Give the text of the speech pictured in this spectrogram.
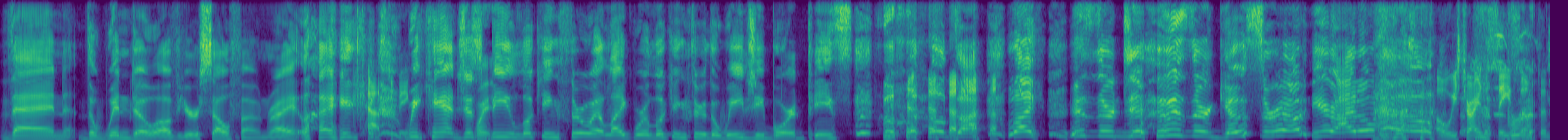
than the window of your cell phone, right? Like Has to be. we can't just Wait. be looking through it like we're looking through the Ouija board piece. the whole time. like, is there is there ghosts around here? I don't know. Oh, he's trying to say Bruno, something.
